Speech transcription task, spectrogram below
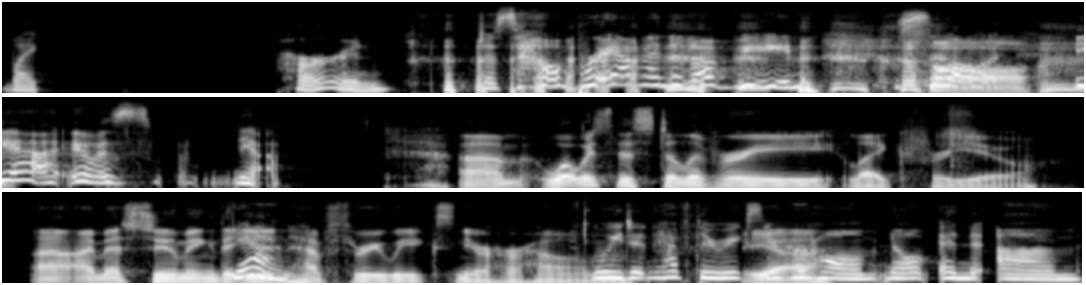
like her and just how Bram ended up being. So Aw. yeah, it was yeah. Um, what was this delivery like for you? Uh, I'm assuming that you didn't have three weeks near her home. We didn't have three weeks near her home. No, and um,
